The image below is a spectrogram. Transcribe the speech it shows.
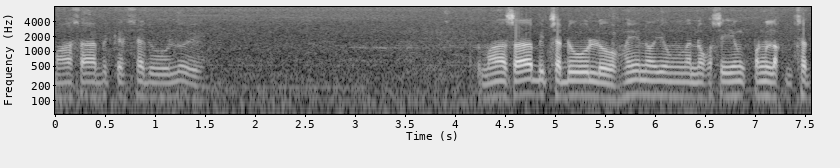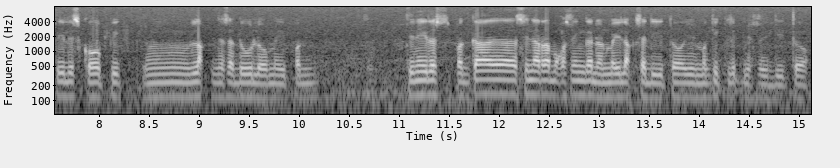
Sumasabit kasi sa dulo eh. Sumasabit sa dulo. Ayun oh, yung ano kasi yung panglock sa telescopic, yung lock niya sa dulo may pag tinilos pagka sinara mo kasi ganun, may lock siya dito, yung magki-clip niya siya dito,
